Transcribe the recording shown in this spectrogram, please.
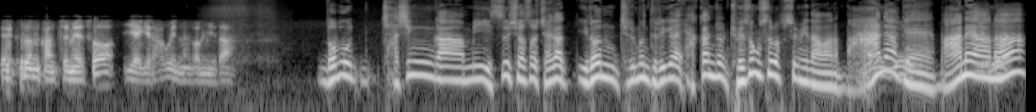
네, 그런 관점에서 이야기를 하고 있는 겁니다. 너무 자신감이 있으셔서 제가 이런 질문 드리기가 약간 좀 죄송스럽습니다만 만약에 만에 하나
